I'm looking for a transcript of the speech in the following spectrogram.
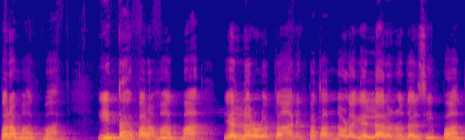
ಪರಮಾತ್ಮ. ಇಂತಹ ಪರಮಾತ್ಮ ಎಲ್ಲರೊಳು ತಾನಿಪ್ಪ ತನ್ನೊಳಗೆ ಎಲ್ಲರನ್ನು ಧರಿಸಿಪ್ಪ ಅಂತ.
